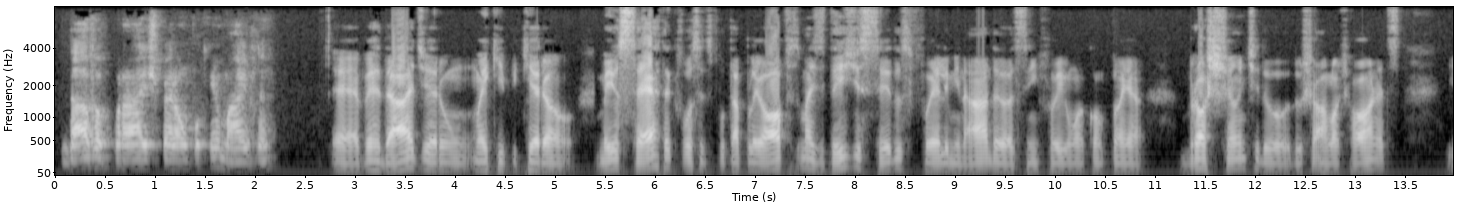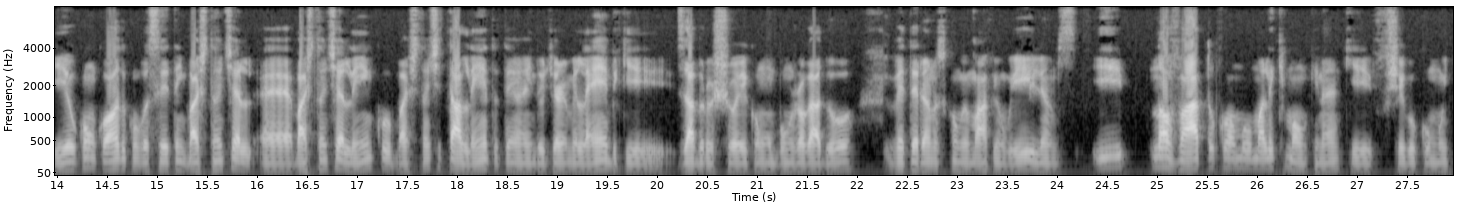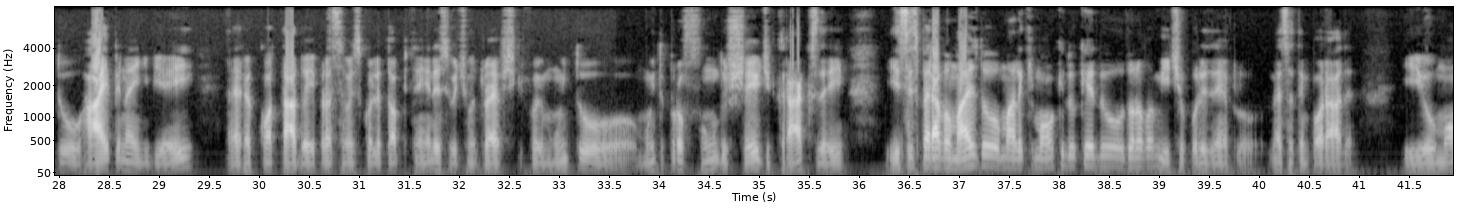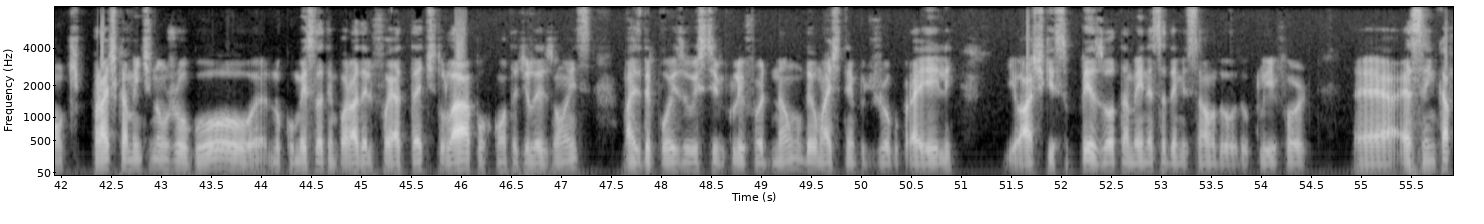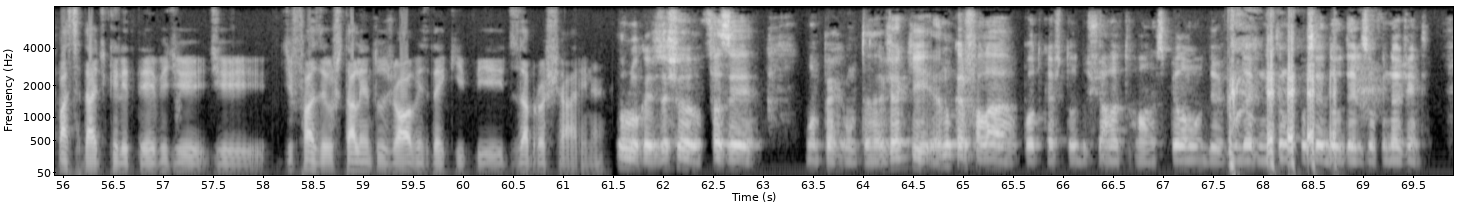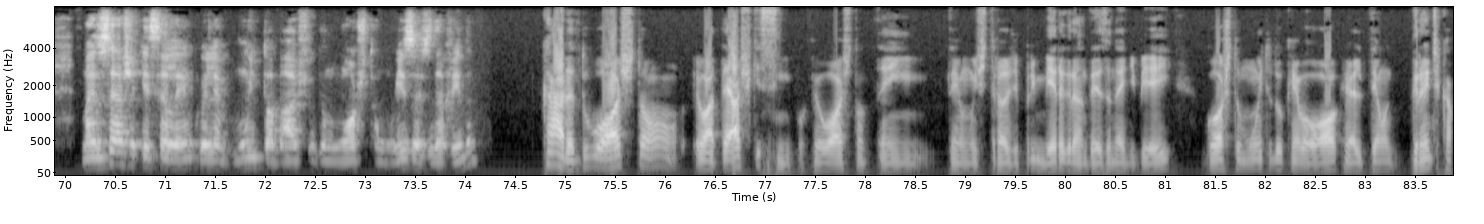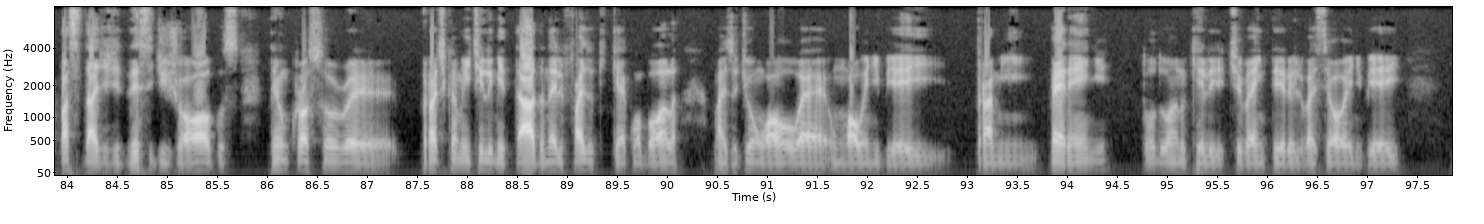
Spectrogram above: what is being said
dava para esperar um pouquinho mais, né? É verdade, era um, uma equipe que era meio certa que fosse disputar playoffs, mas desde cedo foi eliminada, assim, foi uma campanha broxante do, do Charlotte Hornets. E eu concordo com você, tem bastante, é, bastante elenco, bastante talento. Tem ainda o Jeremy Lamb, que desabrochou aí como um bom jogador. Veteranos como o Marvin Williams. E novato como o Malik Monk, né? Que chegou com muito hype na NBA. Era cotado aí para ser uma escolha top 10 esse último draft que foi muito muito profundo, cheio de craques aí. E se esperava mais do Malik Monk do que do Donovan Mitchell, por exemplo, nessa temporada. E o Monk praticamente não jogou. No começo da temporada ele foi até titular por conta de lesões, mas depois o Steve Clifford não deu mais tempo de jogo para ele. E eu acho que isso pesou também nessa demissão do, do Clifford é, essa incapacidade que ele teve de, de, de fazer os talentos jovens da equipe desabrocharem, né? Ô Lucas, deixa eu fazer uma pergunta, né? já que eu não quero falar o podcast todo do Charlotte Hornets, pelo amor de Deus, não deve nem ter um torcedor deles ouvindo a gente. Mas você acha que esse elenco ele é muito abaixo de um Washington Wizards da vida? Cara, do Washington, eu até acho que sim, porque o Washington tem, tem uma estrela de primeira grandeza na NBA, Gosto muito do Kemba Walker, ele tem uma grande capacidade de decidir jogos, tem um crossover praticamente ilimitado, né? Ele faz o que quer com a bola, mas o John Wall é um All NBA para mim perene. Todo ano que ele tiver inteiro, ele vai ser All NBA.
